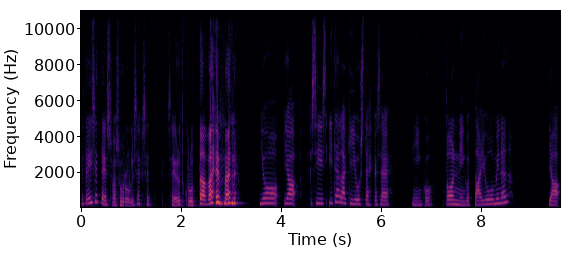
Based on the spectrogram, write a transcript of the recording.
Että ei se tee sua surulliseksi, että sä joudut kuluttaa vähemmän. Joo, ja siis itselläkin just ehkä se niin kuin, ton niin kuin, tajuuminen. Ja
